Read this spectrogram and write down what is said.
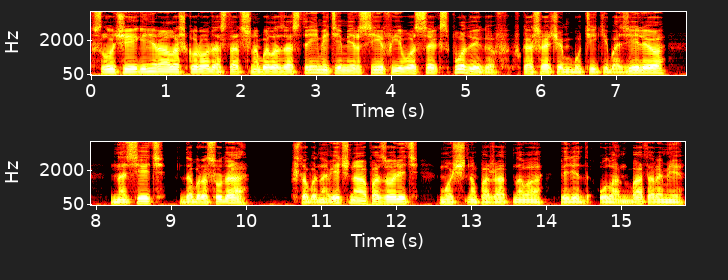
В случае генерала Шкуро достаточно было застримить иммерсив его секс-подвигов в кошачьем бутике Базилио на сеть Добросуда, чтобы навечно опозорить мощно пожатного перед уланбаторами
